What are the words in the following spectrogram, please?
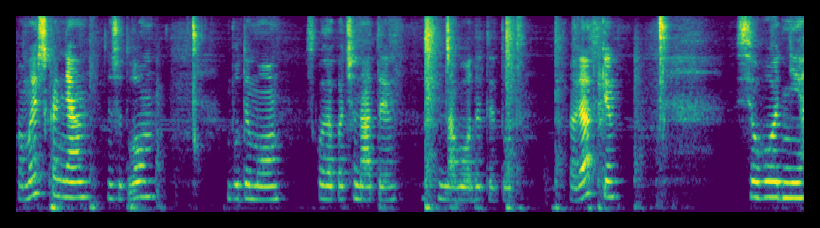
помешкання, житло. Будемо скоро починати наводити тут порядки. Сьогодні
